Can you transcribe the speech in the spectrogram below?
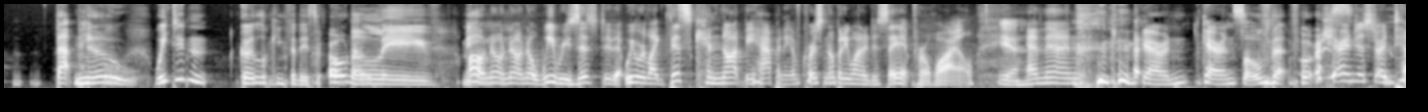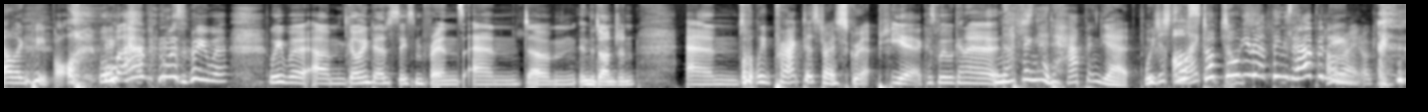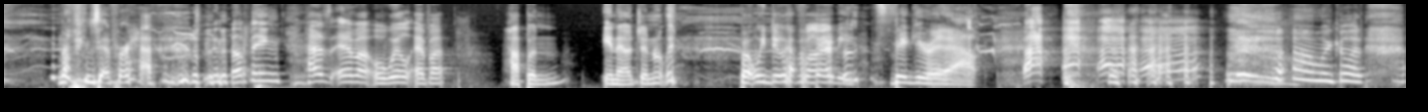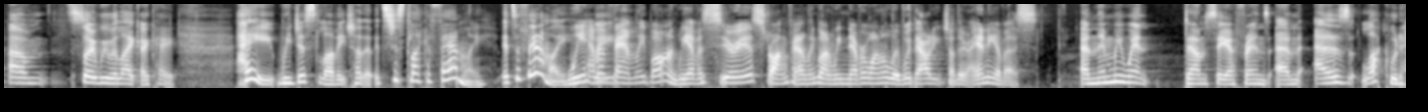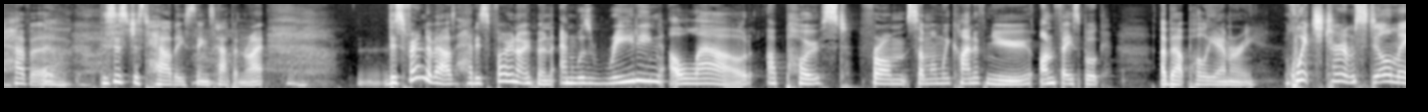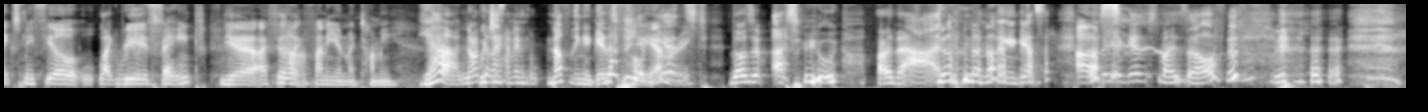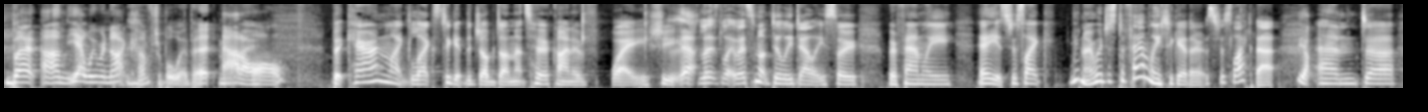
that people. No. We didn't go looking for this. Oh, no. Believe me. Oh no, no, no. We resisted it. We were like, this cannot be happening. Of course, nobody wanted to say it for a while. Yeah. And then Then Karen Karen solved that for us. Karen just started telling people. well, what happened was we were we were um, going down to see some friends and um, in the dungeon, and we practiced our script. yeah, because we were gonna. Nothing had happened yet. We just Oh, stop talking about things happening. All right, okay. Nothing's ever happened. Nothing has ever or will ever happen in our general. But we do have a baby. Figure it out. oh my god. Um, so we were like, okay, hey, we just love each other. It's just like a family. It's a family. We have a family bond. We have a serious, strong family bond. We never want to live without each other, any of us. And then we went down to see our friends, and as luck would have it, oh, this is just how these things happen, right? This friend of ours had his phone open and was reading aloud a post from someone we kind of knew on Facebook about polyamory. Which term still makes me feel like really Weird. faint. Yeah, I feel Yeah. like funny in my tummy, Yeah, not which that is I haven't nothing against nothing polyamory. against those of us who are that. No, no, nothing against us. Nothing against myself. but um, yeah, we were not comfortable with it at all. But Karen like likes to get the job done. That's her kind of way. She Yeah. let's like, let's not dilly dally. So we're family. Hey, it's just like you know we're just a family together. It's just like that. Yeah. And uh,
